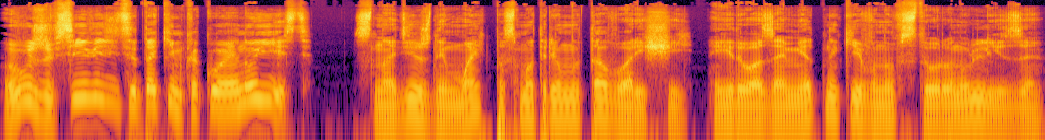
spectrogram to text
«Вы же все видите таким, какое оно есть!» С надеждой Майк посмотрел на товарищей, едва заметно кивнув в сторону Лизы.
